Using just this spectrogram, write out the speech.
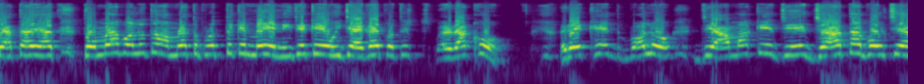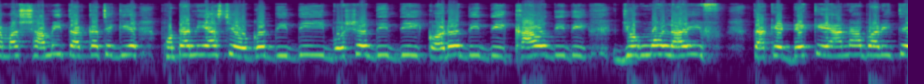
যাতায়াত, তোমরা বলো তো, আমরা তো প্রত্যেকে মেয়ে, নিজেকে ওই জায়গায় প্রতি রাখো। রেখে বলো যে আমাকে যে যা তা বলছে, আমার স্বামী তার কাছে গিয়ে ফোঁটা নিয়ে আসছে। ওগো দিদি, বসো দিদি, করো দিদি, খাও দিদি। যুগ্ম লাইফ, তাকে ডেকে আনা বাড়িতে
